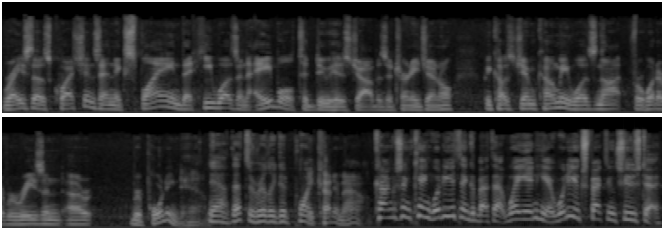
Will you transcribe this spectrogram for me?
raise those questions and explain that he wasn't able to do his job as Attorney General because Jim Comey was not, for whatever reason, uh, reporting to him. Yeah, that's a really good point. He cut him out. Congressman King, what do you think about that? Weigh in here. What are you expecting Tuesday?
